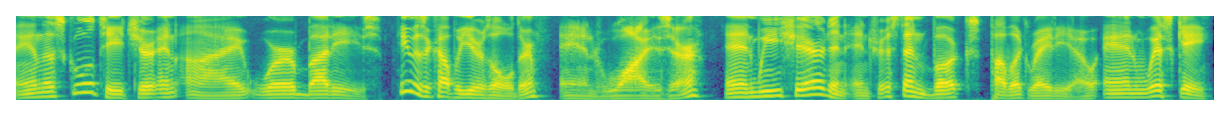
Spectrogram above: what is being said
and the school teacher and I were buddies. He was a couple years older and wiser, and we shared an interest in books, public radio, and whiskey.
